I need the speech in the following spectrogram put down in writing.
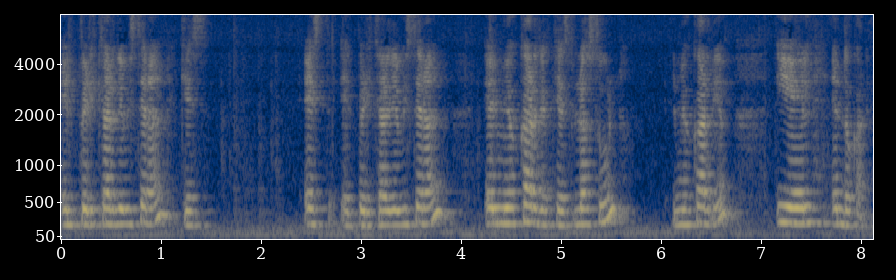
El pericardio visceral, que es este, el pericardio visceral, el miocardio, que es lo azul, el miocardio, y el endocardio,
